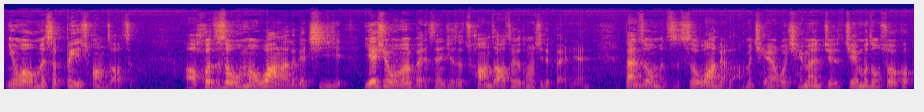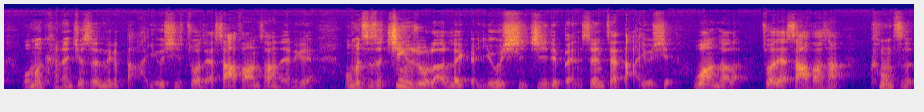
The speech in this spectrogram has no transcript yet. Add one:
因为我们是被创造者。哦，或者是我们忘了那个记忆，也许我们本身就是创造这个东西的本人，但是我们只是忘掉了。我们前我前面节节目中说过，我们可能就是那个打游戏坐在沙发上的那个人，我们只是进入了那个游戏机的本身在打游戏，忘到了坐在沙发上控制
